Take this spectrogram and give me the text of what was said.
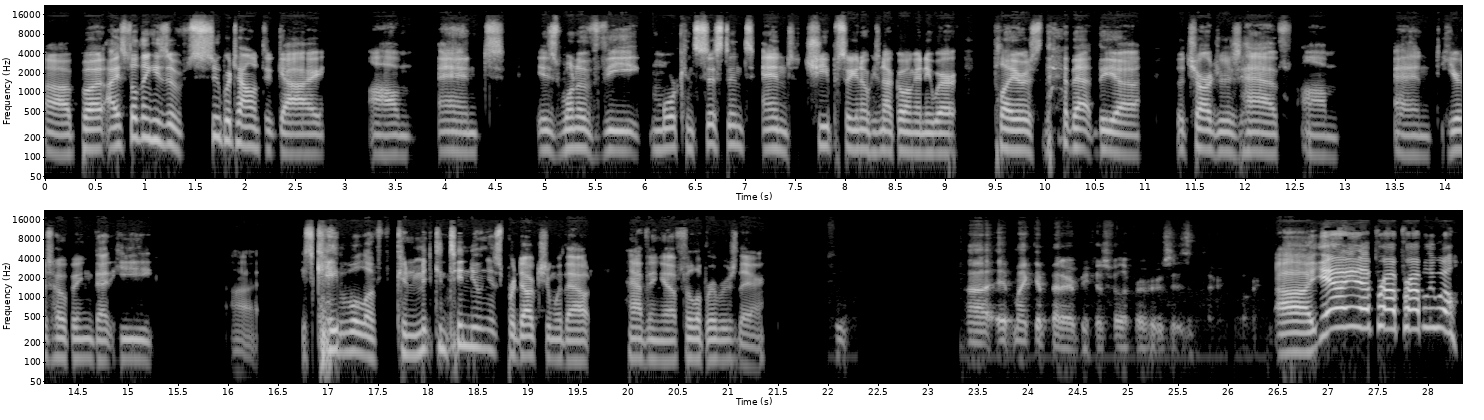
Uh, but I still think he's a super talented guy, um, and is one of the more consistent and cheap, so you know he's not going anywhere. Players that the uh, the Chargers have. Um, and here's hoping that he uh, is capable of con- continuing his production without having uh, Philip Rivers there. Uh, it might get better because Philip Rivers isn't there anymore. Uh, yeah, yeah, pro- probably will.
